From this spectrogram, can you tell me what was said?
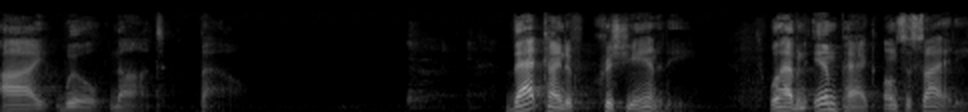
I will not bow. That kind of Christianity will have an impact on society.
